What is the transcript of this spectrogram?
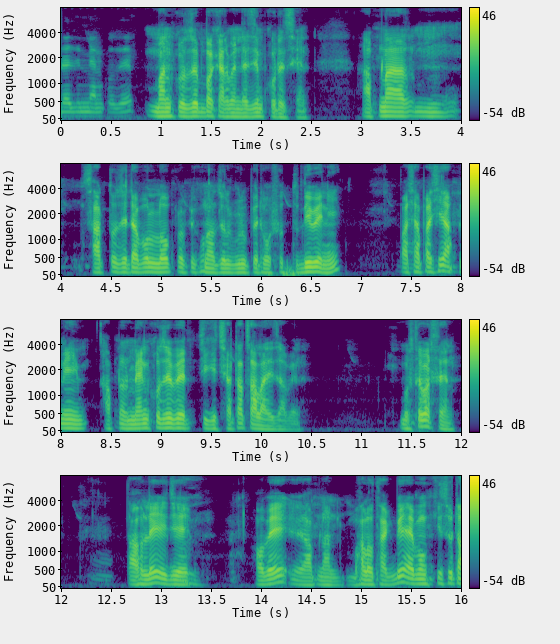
ডাইজিম ম্যানকোজেব মানকোজেব বা কার্বেন্ডাজিম করেছেন। আপনার স্যার তো যেটা বলল প্রপিকোনাজল গ্রুপের ওষুধ তো দিবেনই। পাশাপাশি আপনি আপনার ম্যানকোজেবের চিকিৎসাটা চালায় যাবেন। বুঝতে পারছেন? তাহলে এই যে হবে আপনার ভালো থাকবে এবং কিছুটা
